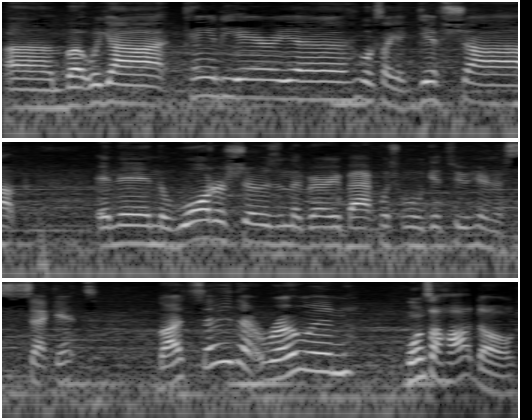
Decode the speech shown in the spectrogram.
Um, but we got candy area, looks like a gift shop. And then the water shows in the very back, which we'll get to here in a second. But I'd say that Rowan wants a hot dog.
